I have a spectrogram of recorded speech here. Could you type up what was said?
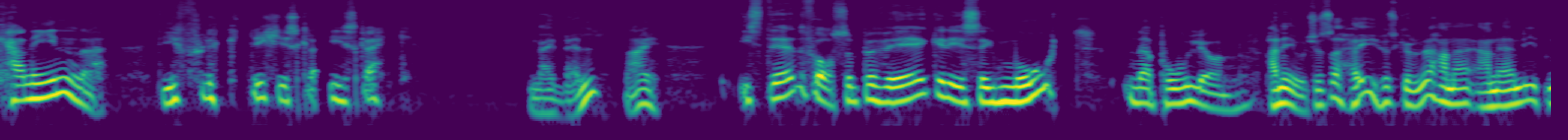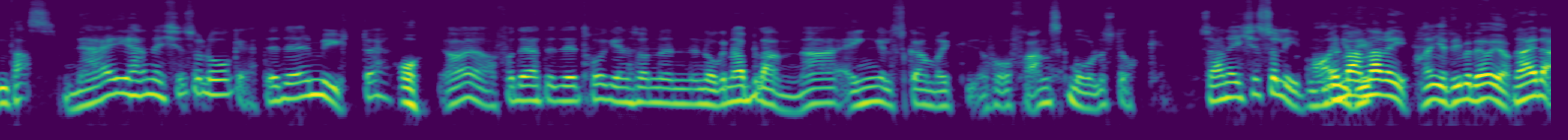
Kaninene de flykter ikke i skre- i skrekk. Nei vel? Nei, i stedet for så beveger de seg mot Napoleon. Han er jo ikke så høy, husker du det? Han er, han er en liten tass. Nei, han er ikke så låg. Det, det er en myte. Oh. Ja, ja, for det, det tror jeg er en sånn, en- noen har blanda engelsk og, og fransk målestokk. Så han er ikke så liten, Ah, men vanner har ingenting med det å gjøre. Neida.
